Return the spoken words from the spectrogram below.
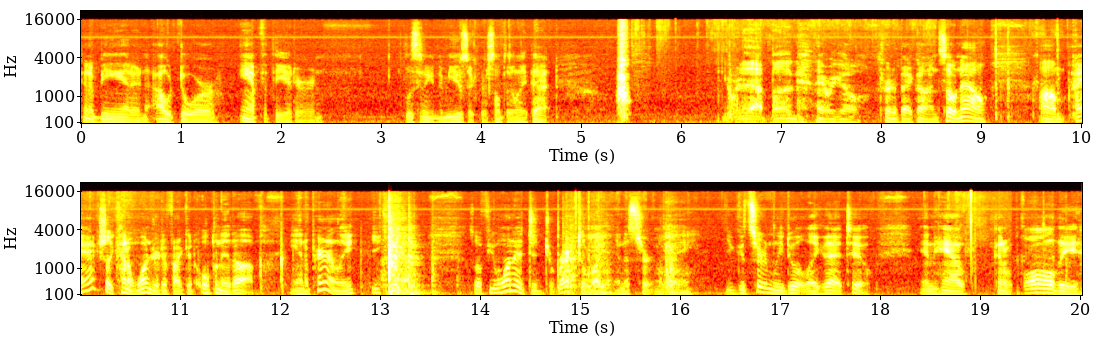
kind of being at an outdoor amphitheater and listening to music or something like that. Get rid of that bug. There we go. Turn it back on. So now, um, I actually kind of wondered if I could open it up, and apparently you can. So if you wanted to direct a light in a certain way, you could certainly do it like that too, and have kind of all the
